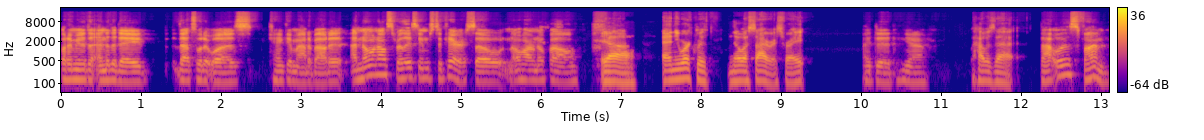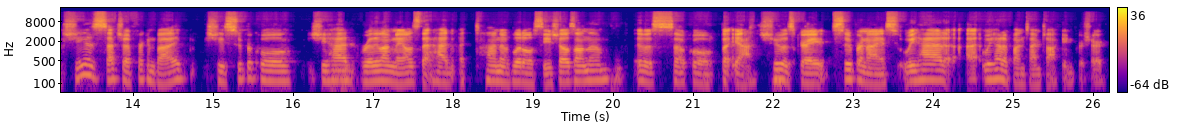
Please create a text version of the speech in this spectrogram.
But I mean, at the end of the day, that's what it was. Can't get mad about it. And no one else really seems to care. So no harm, no foul. Yeah. And you worked with Noah Cyrus, right? I did. Yeah. How was that? That was fun. She is such a freaking vibe. She's super cool. She had really long nails that had a ton of little seashells on them. It was so cool. But yeah, she was great. Super nice. We had uh, we had a fun time talking for sure.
